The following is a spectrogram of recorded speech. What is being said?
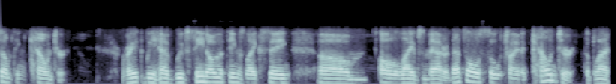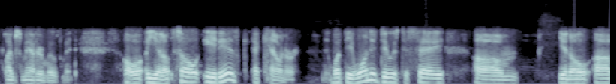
something counter. Right? We have we've seen other things like saying um, all lives matter. That's also trying to counter the Black Lives Matter movement. Oh, you know, so it is a counter. What they want to do is to say. Um, you know, uh,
